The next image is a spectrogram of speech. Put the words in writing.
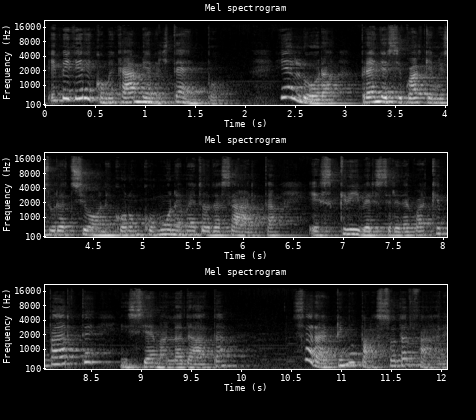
e vedere come cambia nel tempo. E allora prendersi qualche misurazione con un comune metro da sarta e scriversele da qualche parte, insieme alla data, sarà il primo passo da fare.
